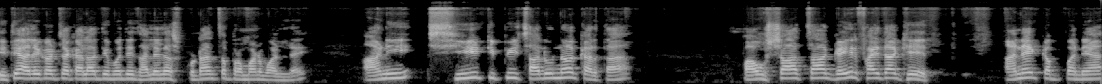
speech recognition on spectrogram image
तिथे अलीकडच्या कालावधीमध्ये झालेल्या स्फोटांचं प्रमाण वाढलं आहे आणि सी टी पी चालू न करता पावसाचा गैरफायदा घेत अनेक कंपन्या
